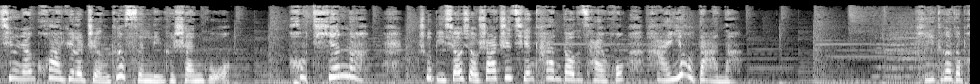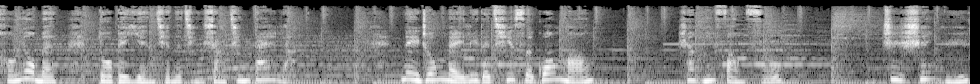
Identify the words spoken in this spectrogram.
竟然跨越了整个森林和山谷。哦天哪，这比小小沙之前看到的彩虹还要大呢！皮特的朋友们都被眼前的景象惊呆了。那种美丽的七色光芒，让你仿佛置身于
